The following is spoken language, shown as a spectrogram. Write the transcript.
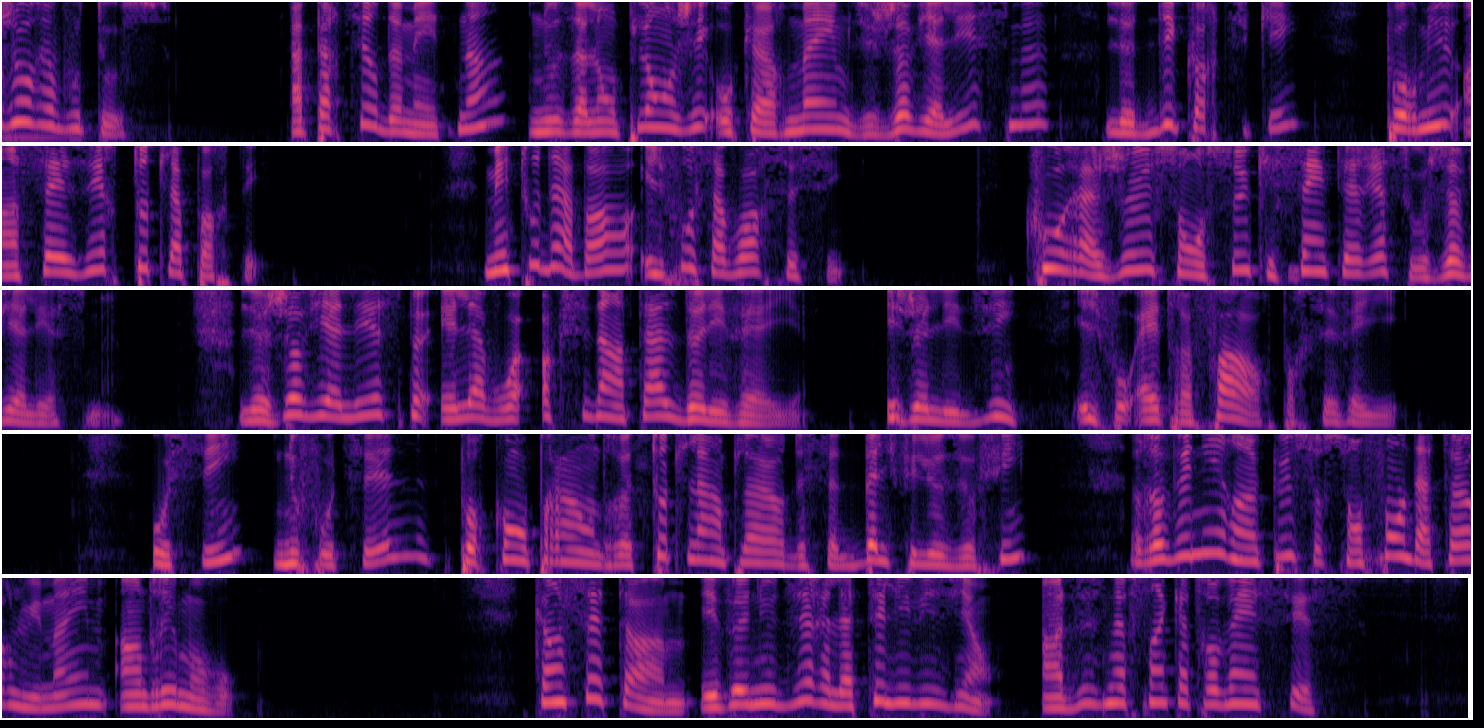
Bonjour à vous tous. À partir de maintenant, nous allons plonger au cœur même du jovialisme, le décortiquer, pour mieux en saisir toute la portée. Mais tout d'abord, il faut savoir ceci. Courageux sont ceux qui s'intéressent au jovialisme. Le jovialisme est la voie occidentale de l'éveil. Et je l'ai dit, il faut être fort pour s'éveiller. Aussi, nous faut-il, pour comprendre toute l'ampleur de cette belle philosophie, revenir un peu sur son fondateur lui-même, André Moreau. Quand cet homme est venu dire à la télévision, en 1986,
